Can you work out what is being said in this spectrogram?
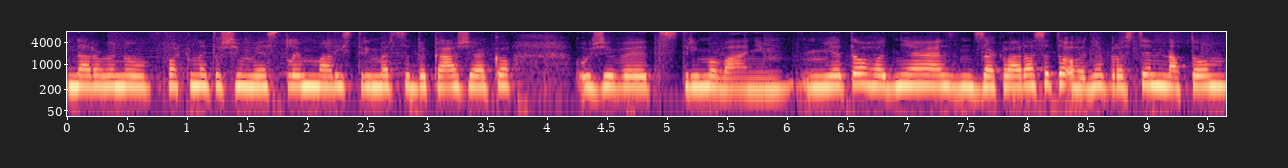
Na rovinu fakt netuším, jestli malý streamer se dokáže jako uživit streamováním. Je to hodně, zakládá se to hodně prostě na tom, uh,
